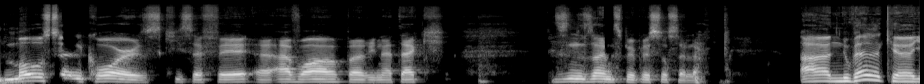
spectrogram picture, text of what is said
Molson Coors qui se fait euh, avoir par une attaque. Dis-nous un petit peu plus sur cela. Euh, nouvelle qu'elle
